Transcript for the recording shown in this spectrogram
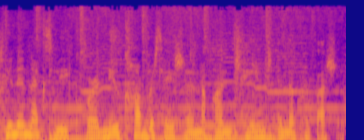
Tune in next week for a new conversation on change in the profession.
